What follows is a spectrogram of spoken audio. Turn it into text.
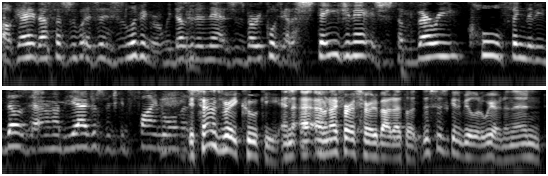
Okay, that's that's it's his living room. He does it in there. This is very cool. He's got a stage in it. It's just a very cool thing that he does. I don't have the address, but you can find all this. It sounds very kooky. And I, when I first heard about it, I thought this is going to be a little weird. And then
